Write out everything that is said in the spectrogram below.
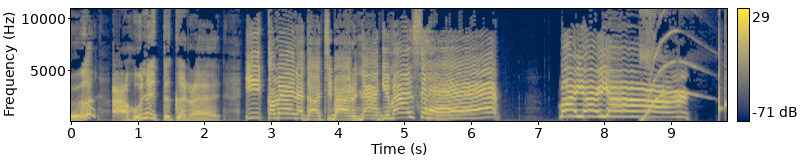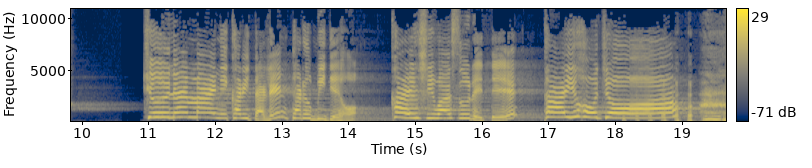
アホネットから、1個目のドッジボール投げますへー。ぼよよーん !9 9年前に借りたレンタルビデオ、返し忘れて、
